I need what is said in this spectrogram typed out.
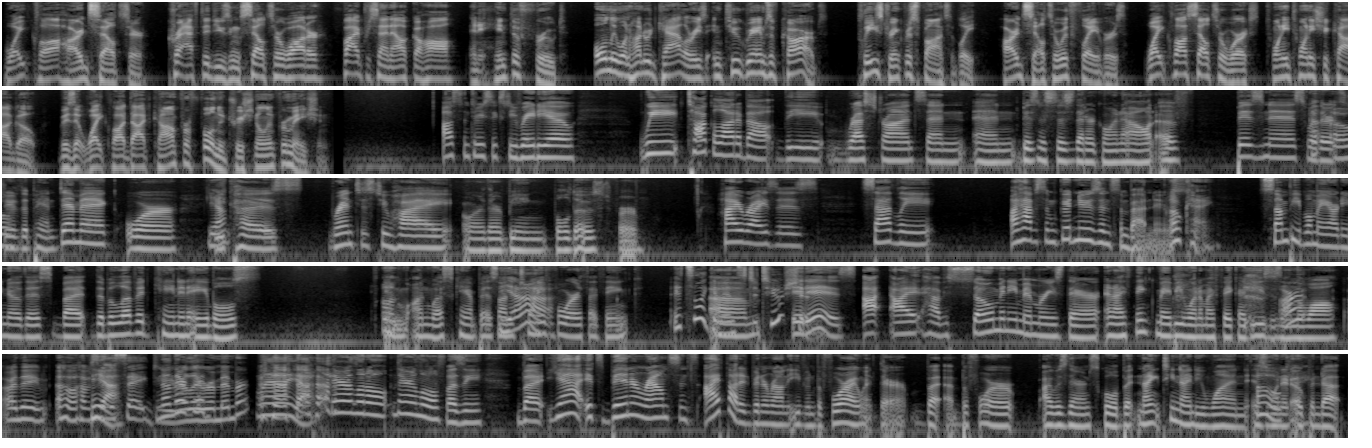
White Claw Hard Seltzer. Crafted using seltzer water, 5% alcohol, and a hint of fruit. Only 100 calories and 2 grams of carbs. Please drink responsibly. Hard seltzer with flavors. White Claw Seltzer Works, 2020 Chicago. Visit whiteclaw.com for full nutritional information. Austin 360 Radio. We talk a lot about the restaurants and, and businesses that are going out of business, whether Uh-oh. it's due to the pandemic or Yeah. because rent is too high or they're being bulldozed for high rises. Sadly, I have some good news and some bad news. Okay. Some people may already know this, but the beloved Cain and Abels in, on West Campus on Yeah. 24th, I think. It's like an Um, institution. It is. I, I have so many memories there, and I think maybe one of my fake IDs is on the wall. Are they? Oh, I was Yeah. going to say, do No, you really good. remember? Well, yeah, they're a little they're a little fuzzy, but yeah, it's been around since I thought it'd been around even before I went there, but uh, before I was there in school. But 1991 is Oh, when it okay. opened up,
